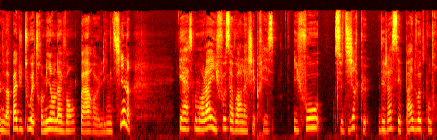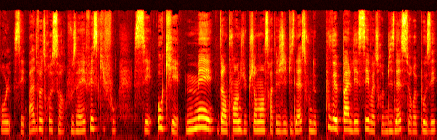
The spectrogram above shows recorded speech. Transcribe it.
ne va pas du tout être mis en avant par euh, LinkedIn. Et à ce moment-là, il faut savoir lâcher prise. Il faut se dire que déjà c'est pas de votre contrôle, c'est pas de votre sort, vous avez fait ce qu'il faut, c'est ok, mais d'un point de vue purement stratégie business, vous ne pouvez pas laisser votre business se reposer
